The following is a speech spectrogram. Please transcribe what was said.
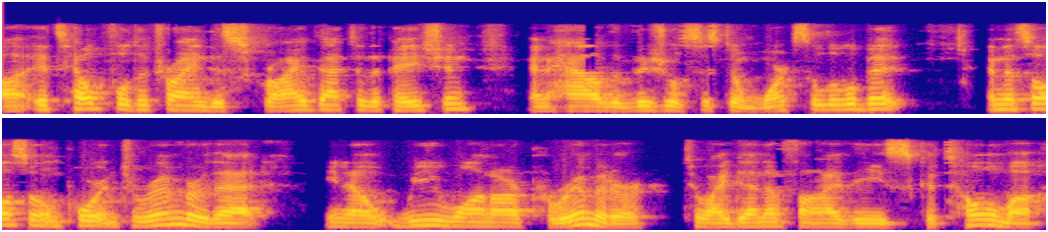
Uh, it's helpful to try and describe that to the patient and how the visual system works a little bit. And it's also important to remember that you know, we want our perimeter to identify the scotoma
